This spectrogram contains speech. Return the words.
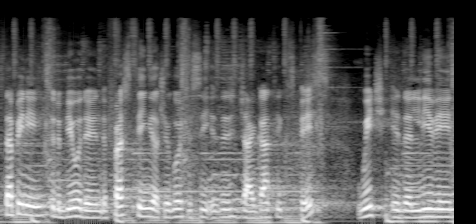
Stepping into the building, the first thing that you're going to see is this gigantic space which is the living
